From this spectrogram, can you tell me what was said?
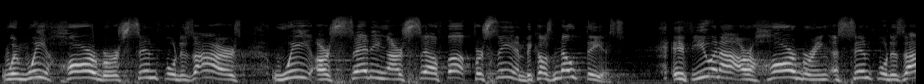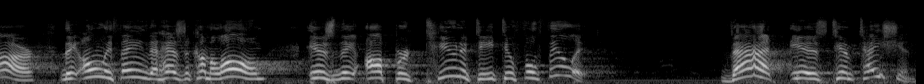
When we harbor sinful desires, we are setting ourselves up for sin. Because note this if you and I are harboring a sinful desire, the only thing that has to come along is the opportunity to fulfill it. That is temptation.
